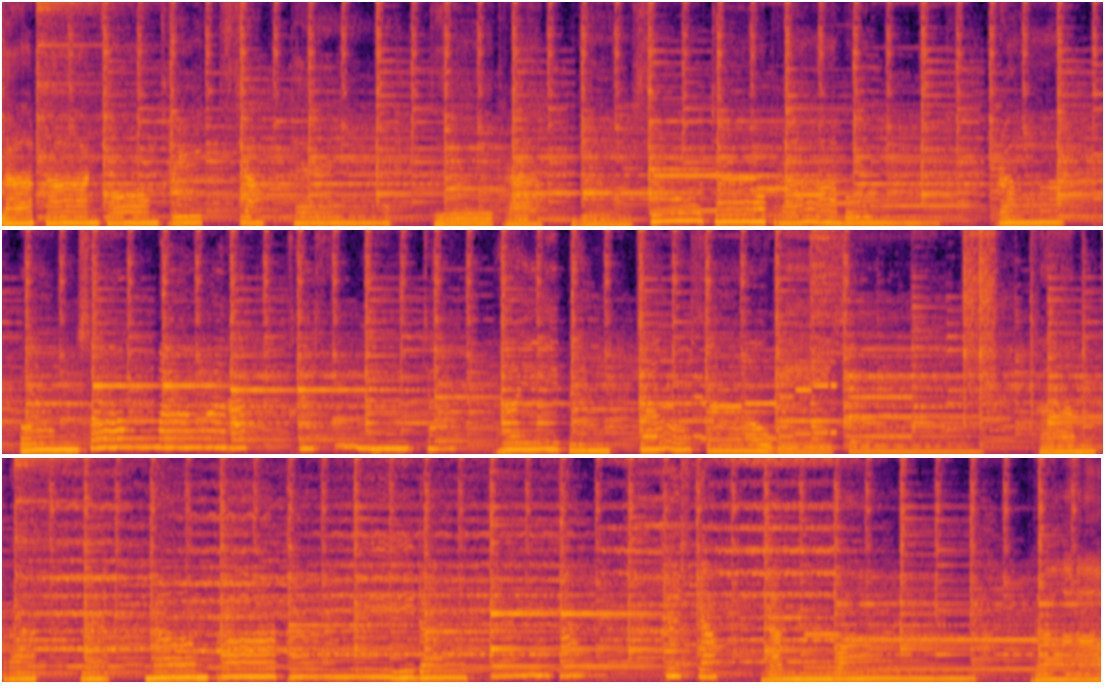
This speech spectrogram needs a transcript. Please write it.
หลักการของคริสต์แท้ คือพระเยซูเจ้าพระบุตรพระ จักรนั้นไว้พระ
